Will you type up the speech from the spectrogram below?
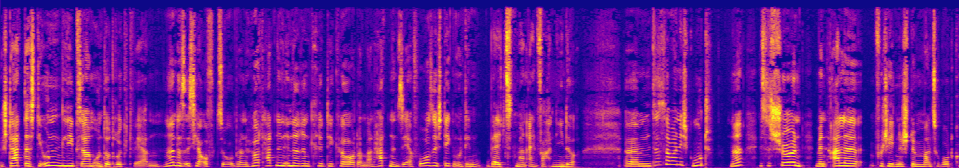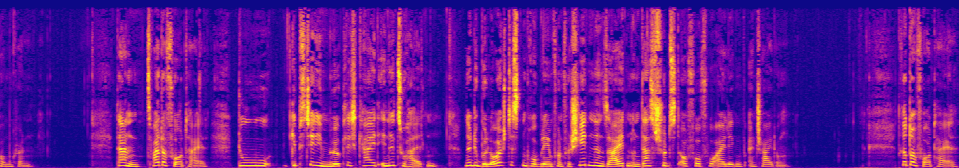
statt dass die unliebsam unterdrückt werden. Ne, das ist ja oft so. Man hört, hat einen inneren Kritiker oder man hat einen sehr vorsichtigen und den wälzt man einfach nieder. Ähm, das ist aber nicht gut. Ne? Es ist schön, wenn alle verschiedene Stimmen mal zu Wort kommen können. Dann, zweiter Vorteil. Du gibst dir die Möglichkeit, innezuhalten. Ne, du beleuchtest ein Problem von verschiedenen Seiten und das schützt auch vor voreiligen Entscheidungen. Dritter Vorteil.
